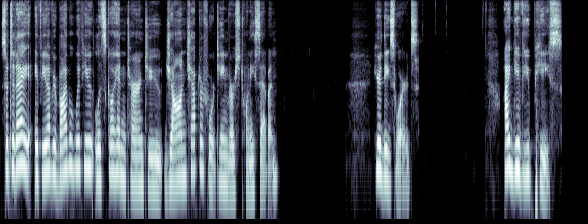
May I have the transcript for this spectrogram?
So today, if you have your Bible with you, let's go ahead and turn to John chapter 14 verse 27. Hear these words. I give you peace.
